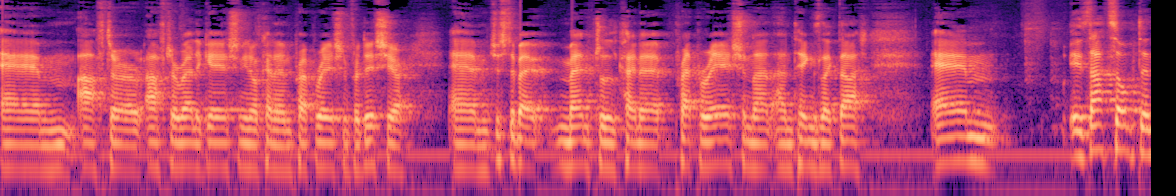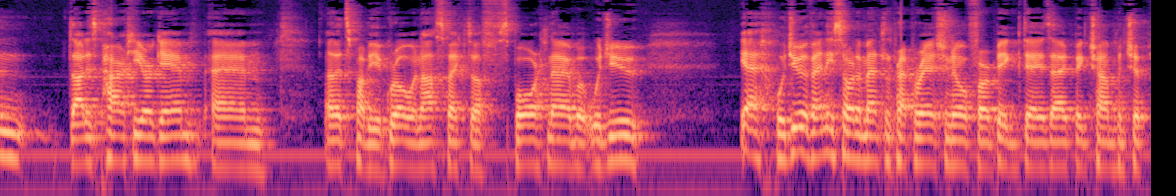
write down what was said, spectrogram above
um, after after relegation. You know, kind of in preparation for this year um, just about mental kind of preparation and, and things like that. Um, is that something that is part of your game? Um, and it's probably a growing aspect of sport now, but would you Yeah, would you have any sort of mental preparation, you know, for big days out, big championship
